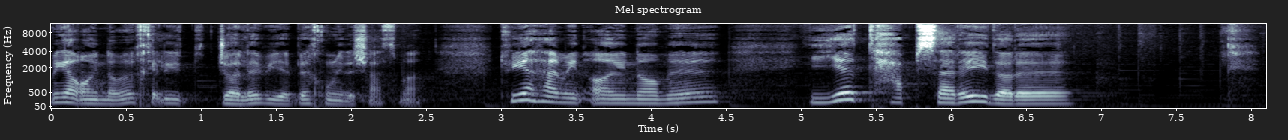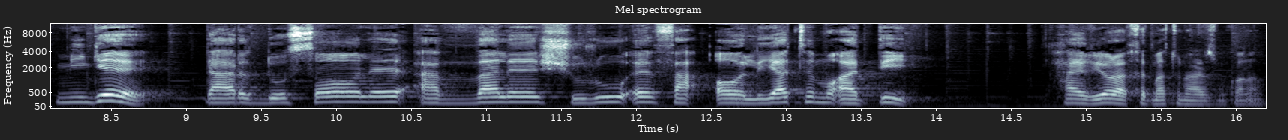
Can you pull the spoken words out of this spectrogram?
میگم آینامه خیلی جالبیه بخونیدش حتما. توی همین آینامه یه تبصره ای داره. میگه در دو سال اول شروع فعالیت معدی. حقیقی رو خدمتون عرض می‌کنم.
